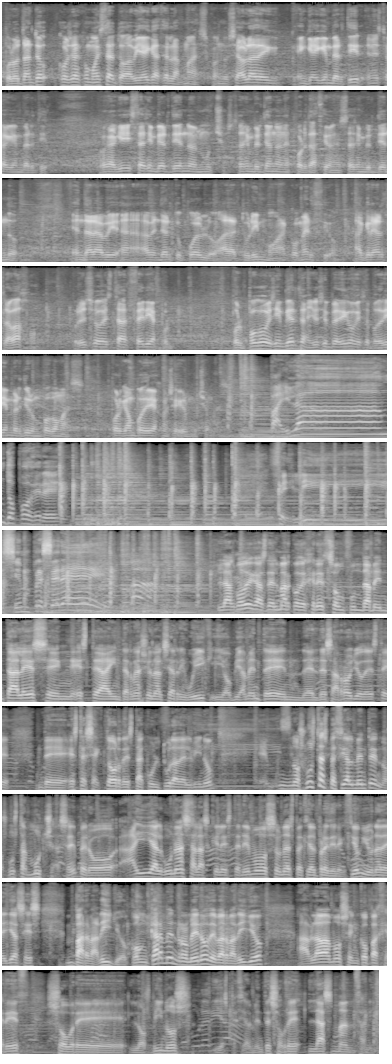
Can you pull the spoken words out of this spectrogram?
Por lo tanto, cosas como esta todavía hay que hacerlas más. Cuando se habla de en qué hay que invertir, en esto hay que invertir. Porque aquí estás invirtiendo en mucho, estás invirtiendo en exportación, estás invirtiendo en dar a, vender tu pueblo, al turismo, al comercio, a crear trabajo. Por eso estas ferias, por, por poco que se inviertan, yo siempre digo que se podría invertir un poco más, porque aún podrías conseguir mucho más. Bailando podré, feliz siempre seré. Las bodegas del Marco de Jerez son fundamentales en esta International Sherry Week y obviamente en el desarrollo de este, de este sector, de esta cultura del vino. Nos gusta especialmente, nos gustan muchas, ¿eh? pero hay algunas a las que les tenemos una especial predilección y una de ellas es Barbadillo. Con Carmen Romero de Barbadillo hablábamos en Copa Jerez sobre los vinos y especialmente sobre las manzanillas.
